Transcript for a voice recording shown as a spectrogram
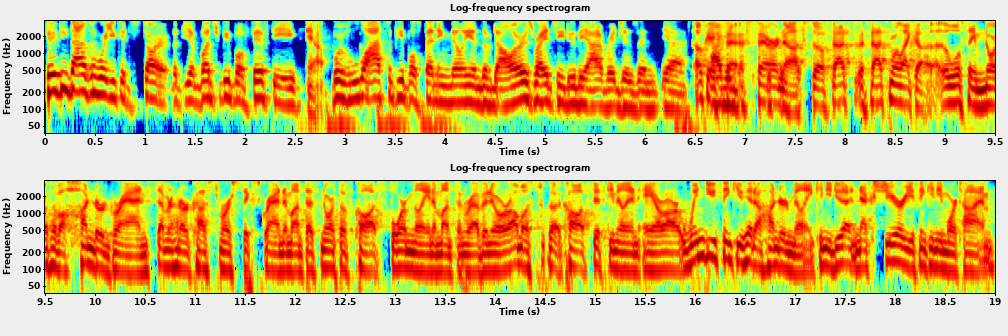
50,000 where you could start, but you have a bunch of people at 50 yeah. with lots of people spending millions of dollars, right? So you do the averages and yeah. Okay, fair, fair enough. So if that's if that's more like a we'll say north of a hundred grand, 700 customers, six grand a month, that's north of call it 4 million a month in revenue or almost call it 50 million ARR. When do you think you hit 100 million? Can you do that next year or you think you need more time?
